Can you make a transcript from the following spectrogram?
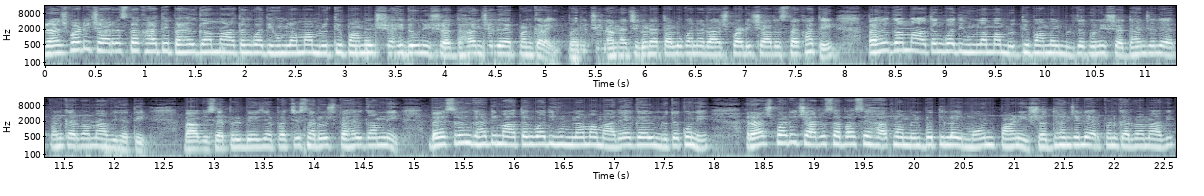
રાજવાડી ચાર રસ્તા ખાતે પહેલગામમાં આતંકવાદી હુમલામાં મૃત્યુ પામેલ શહીદોને શ્રદ્ધાંજલિ અર્પણ કરાઈ. ભરૂચ જિલ્લાના ચીગડા તાલુકાના રાજપાડી ચાર રસ્તા ખાતે પહેલગામમાં આતંકવાદી હુમલામાં મૃત્યુ પામેલ મૃતકોને શ્રદ્ધાંજલિ અર્પણ કરવામાં આવી હતી. બાવીસ એપ્રિલ બે હજાર પચીસના રોજ પહેલગામની બેસરન ઘાટીમાં આતંકવાદી હુમલામાં માર્યા ગયેલ મૃતકોને રાજપાડી ચાર રસ્તા પાસે હાથમાં મીણબત્તી લઈ મૌન પાણી શ્રદ્ધાંજલિ અર્પણ કરવામાં આવી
